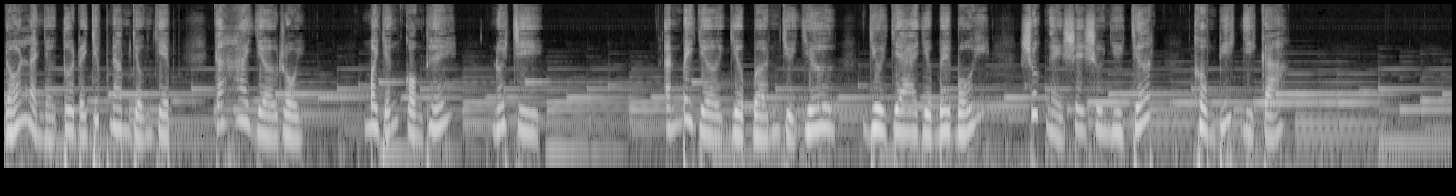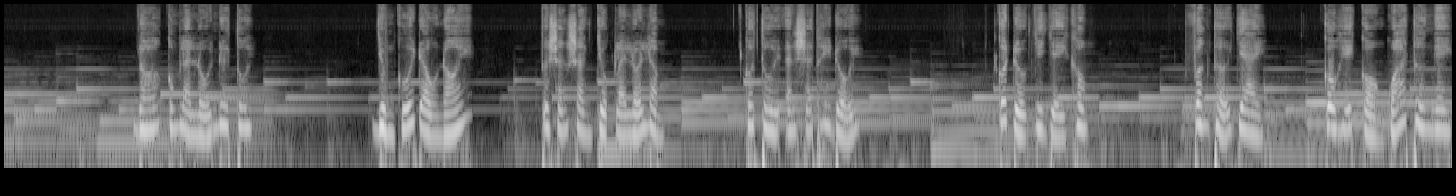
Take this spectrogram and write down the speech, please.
Đó là nhờ tôi đã giúp Nam dọn dẹp Cả hai giờ rồi. Mà vẫn còn thế, Nói chi? Anh bây giờ vừa bệnh vừa dơ, Vừa già vừa bê bối, Suốt ngày say sưa như chết, Không biết gì cả. Đó cũng là lỗi nơi tôi. Dùng cúi đầu nói Tôi sẵn sàng chuộc lại lỗi lầm. Có tôi anh sẽ thay đổi. Có được như vậy không? Vân thở dài. Cô hãy còn quá thơ ngây.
